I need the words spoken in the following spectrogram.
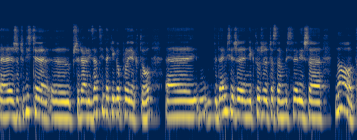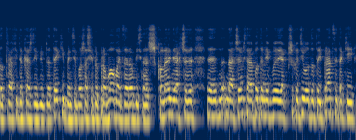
E, rzeczywiście e, przy realizacji takiego projektu e, wydaje mi się, że niektórzy czasem myśleli, że no to trafi do każdej biblioteki, będzie można się wypromować, zarobić na szkoleniach czy e, na czymś, no ale potem jakby jak przychodziło do tej pracy takiej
